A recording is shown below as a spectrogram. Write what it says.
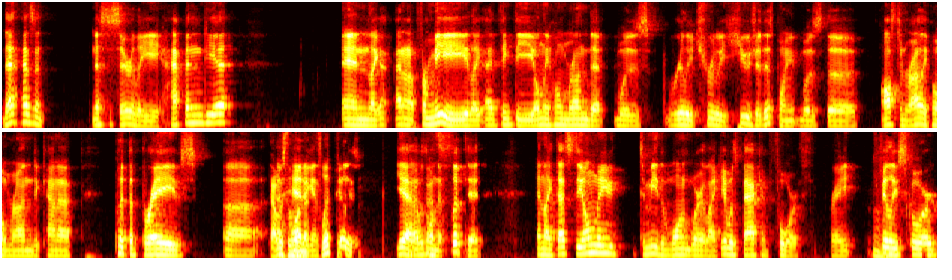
that hasn't necessarily happened yet and like I, don't know for me like i think the only home run that was really truly huge at this point was the austin riley home run to kind of put the braves uh That was the one that flipped it. Yeah Yeah, that was the one that flipped it. And like that's the only to me the one where like it was back and forth right? Mhm. philly scored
